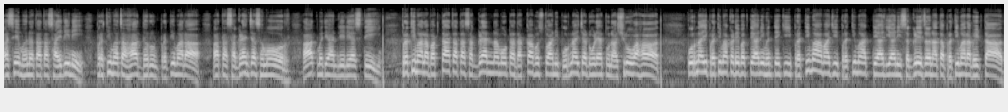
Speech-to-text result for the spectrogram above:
असे म्हणत आता सायलीने प्रतिमाचा हात धरून प्रतिमाला आता सगळ्यांच्या समोर आतमध्ये आणलेली असते. प्रतिमाला बघताच आता सगळ्यांना मोठा धक्का बसतो आणि पूर्णाईच्या डोळ्यातून अश्रू वाहत पूर्णाई प्रतिमाकडे बघते आणि म्हणते की प्रतिमा माझी प्रतिमा आत्ते आली आणि सगळेजण आता प्रतिमाला भेटतात.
